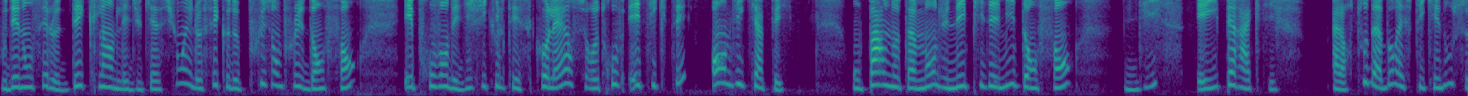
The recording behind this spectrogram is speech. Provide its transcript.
Vous dénoncez le déclin de l'éducation et le fait que de plus en plus d'enfants éprouvant des difficultés scolaires se retrouvent étiquetés handicapés. On parle notamment d'une épidémie d'enfants 10 et hyperactifs. Alors tout d'abord, expliquez-nous ce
